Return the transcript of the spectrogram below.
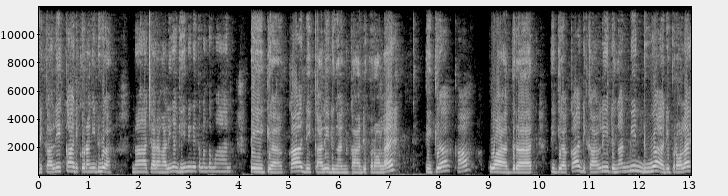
dikali K dikurangi 2. Nah, cara ngalinya gini nih teman-teman. 3K dikali dengan K diperoleh 3K kuadrat. 3K dikali dengan min 2 diperoleh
